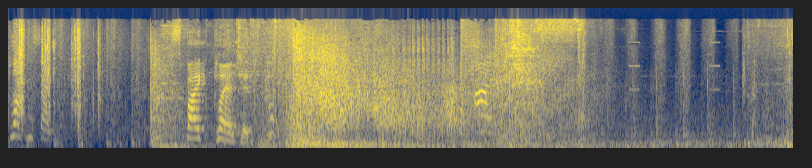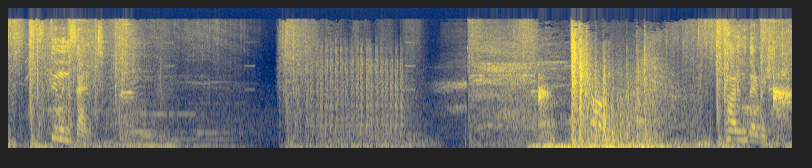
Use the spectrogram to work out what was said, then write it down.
Blocking sight. Spike planted. Still in sight. Cutting their vision.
